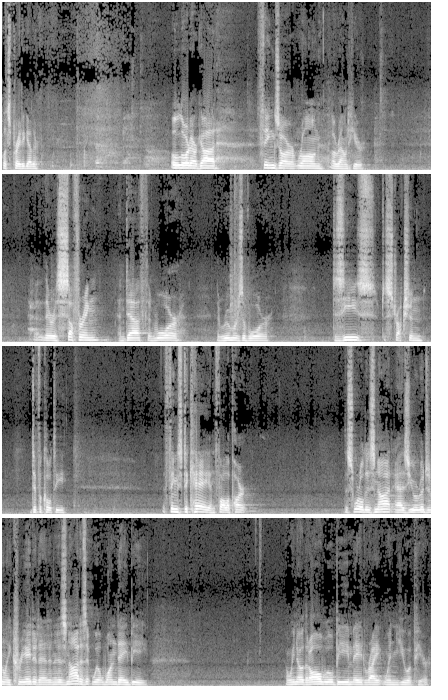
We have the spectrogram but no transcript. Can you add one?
Let's pray together. Oh Lord our God, things are wrong around here. There is suffering and death and war and rumors of war, disease, destruction, difficulty. Things decay and fall apart. This world is not as you originally created it, and it is not as it will one day be. And we know that all will be made right when you appear.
